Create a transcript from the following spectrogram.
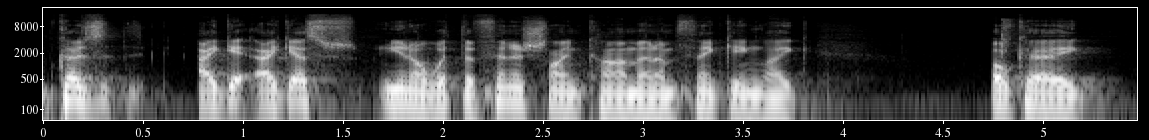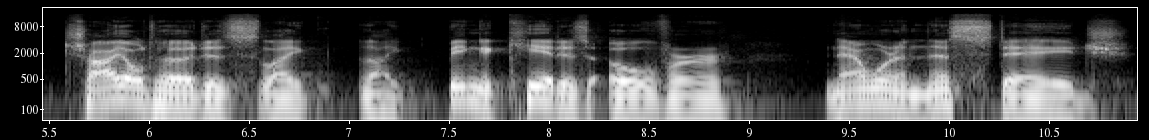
because I get I guess you know with the finish line comment, I'm thinking like, okay, childhood is like like being a kid is over. Now we're in this stage,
